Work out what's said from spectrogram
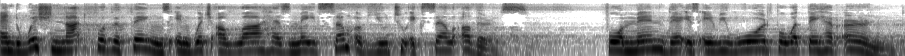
And wish not for the things in which Allah has made some of you to excel others. For men there is a reward for what they have earned.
